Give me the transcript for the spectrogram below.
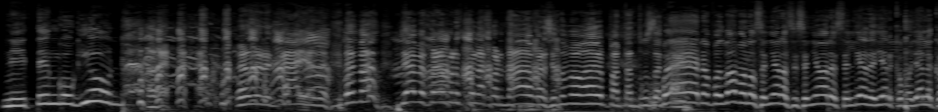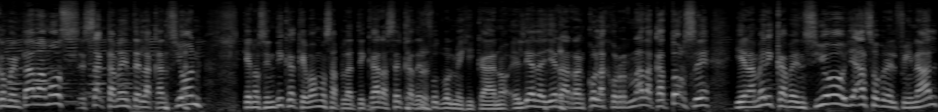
Ni tengo guion. Es más, ya mejor con la jornada, porque si no me va a dar patatús aquí. Bueno, pues vámonos, señoras y señores. El día de ayer, como ya le comentábamos, exactamente la canción que nos indica que vamos a platicar acerca del fútbol mexicano. El día de ayer arrancó la jornada 14 y el América venció ya sobre el final,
